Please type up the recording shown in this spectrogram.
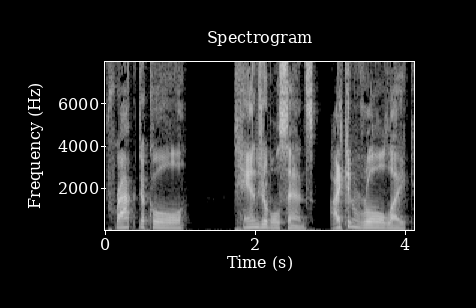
practical, tangible sense, I can roll like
